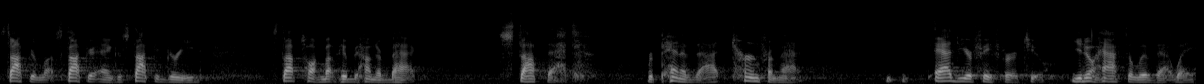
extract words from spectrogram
Stop your lust. Stop your anger. Stop your greed. Stop talking about people behind their back. Stop that. Repent of that. Turn from that. Add to your faith virtue. You don't have to live that way.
